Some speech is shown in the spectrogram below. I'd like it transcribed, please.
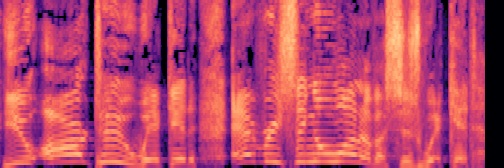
You are are too wicked. Every single one of us is wicked.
